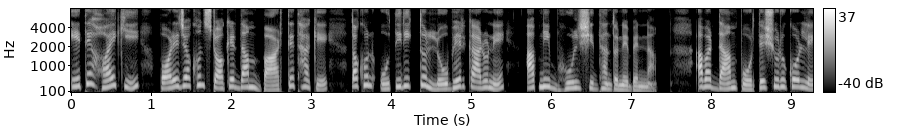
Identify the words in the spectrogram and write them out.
এতে হয় কি, পরে যখন স্টকের দাম বাড়তে থাকে, তখন অতিরিক্ত লোভের কারণে আপনি ভুল সিদ্ধান্ত নেবেন না। আবার দাম পড়তে শুরু করলে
